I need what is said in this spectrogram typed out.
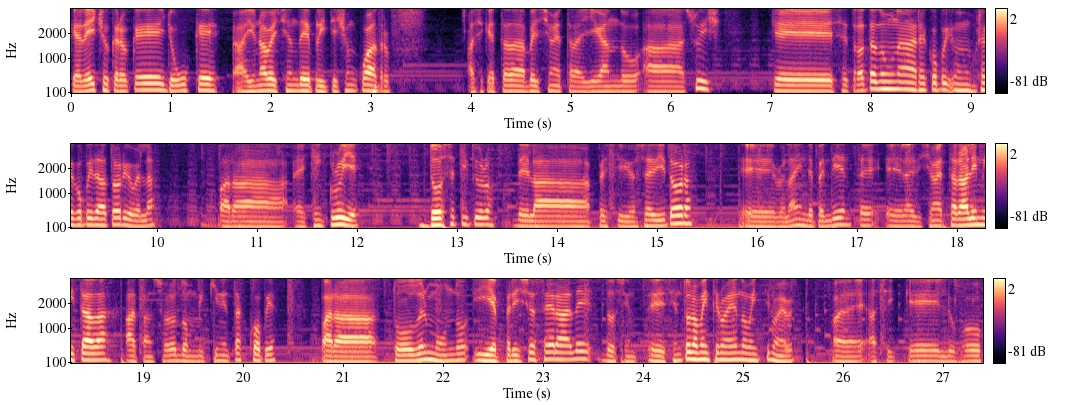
Que de hecho creo que yo busqué, hay una versión de PlayStation 4, así que esta versión estará llegando a Switch. Que se trata de una recopi- un recopilatorio, ¿verdad? Para, eh, que incluye 12 títulos de la prestigiosa editora, eh, ¿verdad? Independiente. Eh, la edición estará limitada a tan solo 2.500 copias para todo el mundo y el precio será de 200, eh, 199.99. Eh, así que el lujo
